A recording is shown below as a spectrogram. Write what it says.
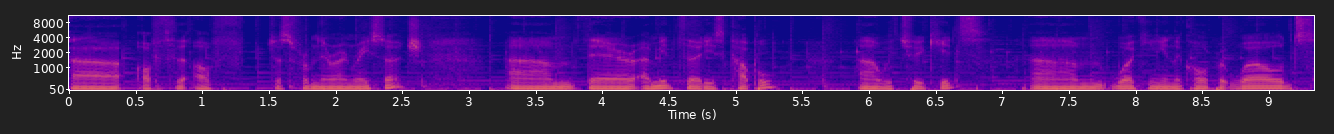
uh, off the, off just from their own research. Um, they're a mid 30s couple uh, with two kids, um, working in the corporate world,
